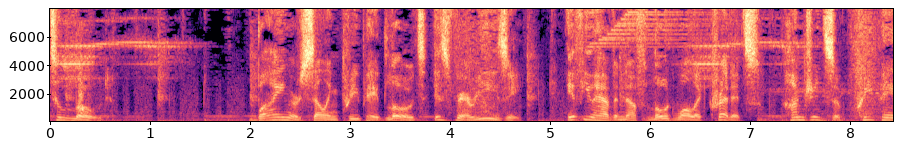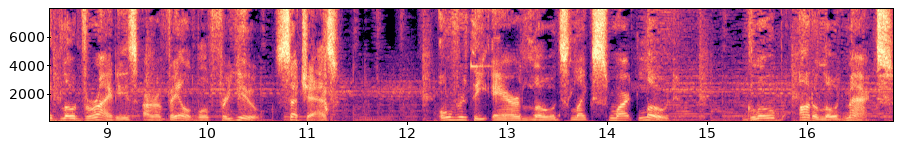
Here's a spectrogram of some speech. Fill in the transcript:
to load. Buying or selling prepaid loads is very easy. If you have enough Load Wallet credits, hundreds of prepaid load varieties are available for you, such as over-the-air loads like Smart Load, Globe Autoload Max,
